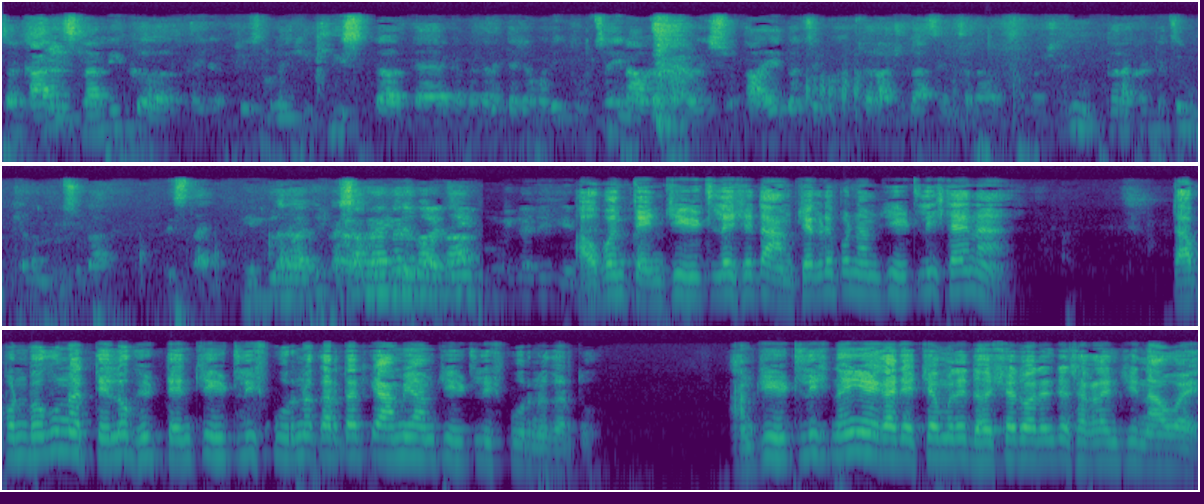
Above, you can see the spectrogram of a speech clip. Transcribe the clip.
सर काल इस्लामिक काही कंट्रीजकडून हिट लिस्ट तयार करण्यात आली. त्याच्यामध्ये तुमचंही नाव समावेश होतं अयोध्याचे महंत राजू दास यांचं नाव समावेश आहे. आणि उत्तराखंडचे मुख्यमंत्री सुद्धा दिसत आहेत. अहो पण त्यांची हिटलिस्ट आहे तर आमच्याकडे पण आमची हिटलिस्ट आहे ना. तर आपण बघू ना ते लोक हिट त्यांची हिटलिस्ट पूर्ण करतात की आम्ही आमची हिटलिस्ट पूर्ण करतो? आमची हिटलिस्ट नाही आहे का ज्याच्यामध्ये दहशतवाद्यांच्या सगळ्यांची नावं आहे?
